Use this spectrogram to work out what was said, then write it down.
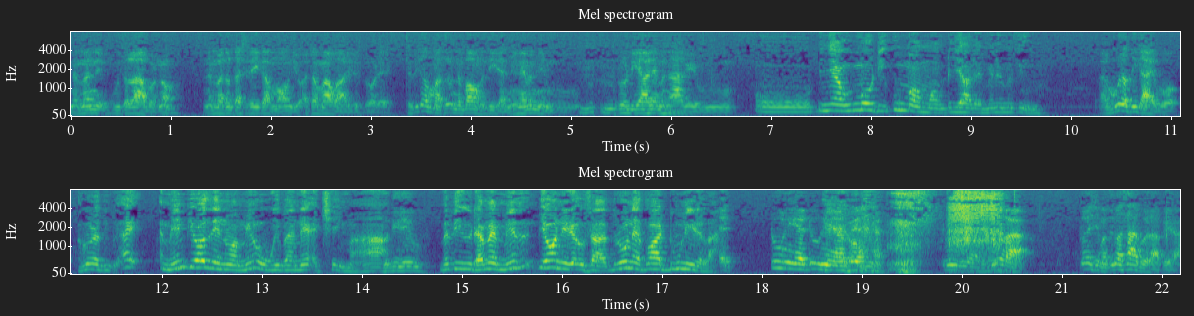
နံပါတ်2ဥပုဒလပါနော်နံပါတ်3တချို့လိမ့်ကမောင်းကြအတ္တမပါလို့ပြောတယ်တပြီးတော့မှသူတို့နှစ်ပေါင်းမသိတာမြင်လည်းမမြင်ဘူးသူတို့တရားလည်းမနာခဲ့ဘူးဟိုပညာဝိမုဒ္ဓိဥမောင်မောင်တရားလည်းမင်းလည်းမသိဘူး အခုတော့သိလာပြီပေါ့အခုတော့ဒီအဲ့မင်းပြောစင်တော့မင်းကိုဝေဖန်တဲ့အချိန်မှာမသိသေးဘူးမသိဘူးဒါပေမဲ့မင်းပြောနေတဲ့ဥစ္စာသူတို့နဲ့သွားတူးနေတယ်လားတူးနေရတူးနေရတူးနေရသူကတွေ့ချင်မှသူကစပြောတာဗျာ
